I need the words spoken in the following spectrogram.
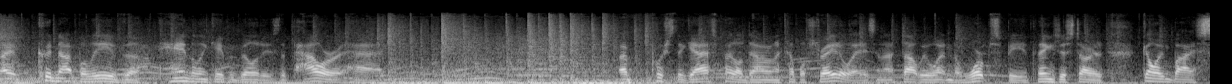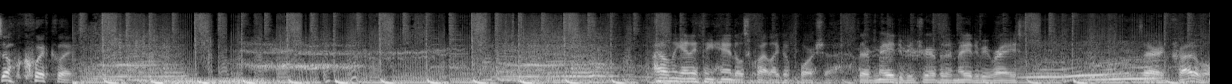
I could not believe the handling capabilities, the power it had. I pushed the gas pedal down on a couple straightaways and I thought we went into warp speed. Things just started going by so quickly. I don't think anything handles quite like a Porsche. They're made to be driven, they're made to be raced. They're incredible.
